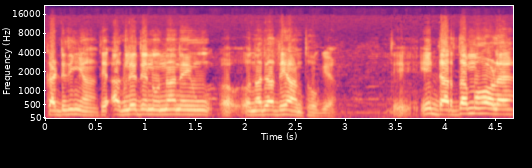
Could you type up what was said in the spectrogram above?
ਕੱਢਦੀਆਂ ਤੇ ਅਗਲੇ ਦਿਨ ਉਹਨਾਂ ਨੇ ਉਹਨਾਂ ਦਾ ਦੇਹਾਂਤ ਹੋ ਗਿਆ ਤੇ ਇਹ ਡਰ ਦਾ ਮਾਹੌਲ ਹੈ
